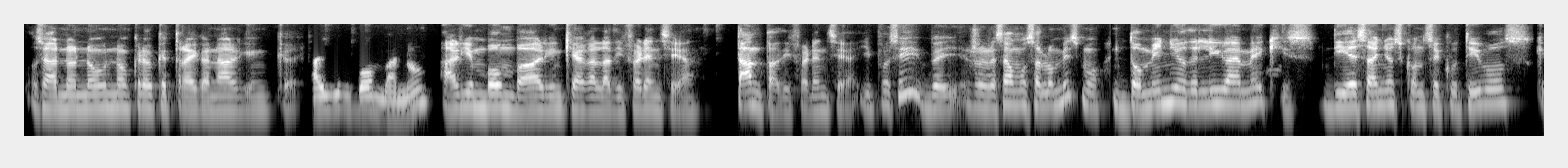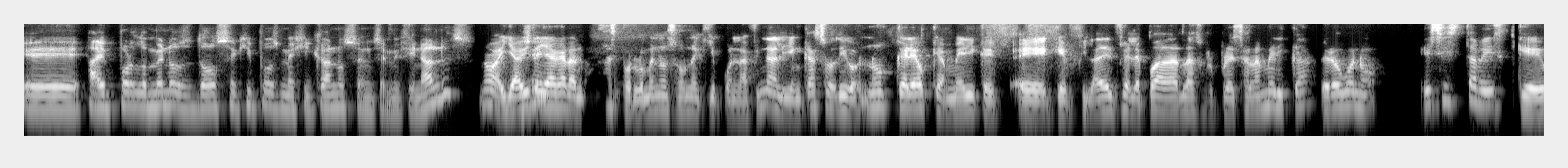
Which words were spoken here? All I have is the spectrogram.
O sea, no, no, no creo que traigan a alguien que... Alguien bomba, ¿no? Alguien bomba, alguien que haga la diferencia tanta diferencia. Y pues sí, regresamos a lo mismo. Dominio de Liga MX, 10 años consecutivos que hay por lo menos dos equipos mexicanos en semifinales. No, y ahorita sí. ya garantizas por lo menos a un equipo en la final. Y en caso, digo, no creo que América, eh, que Filadelfia le pueda dar la sorpresa al América, pero bueno, es esta vez que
